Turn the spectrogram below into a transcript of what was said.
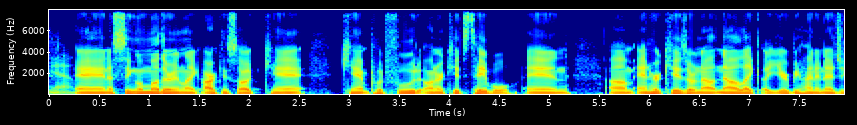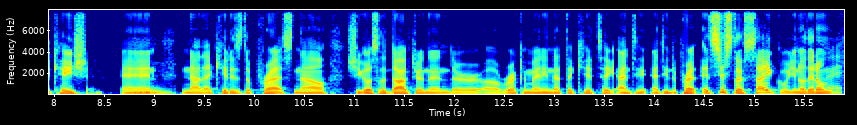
Yeah. And a single mother in like Arkansas can't can't put food on her kid's table and um, and her kids are now now like a year behind in education and mm. now that kid is depressed now she goes to the doctor and then they're uh, recommending that the kid take anti antidepressant it's just a cycle you know they don't right.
